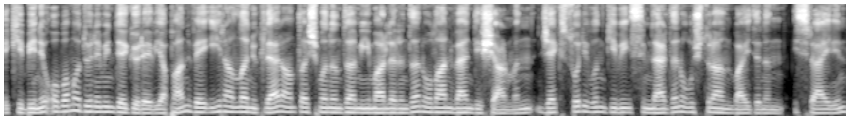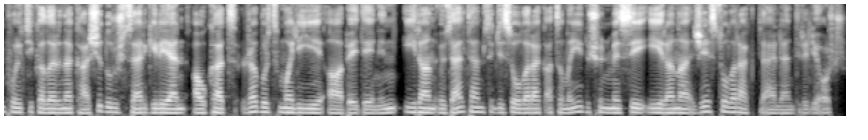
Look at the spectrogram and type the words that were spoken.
Ekibini Obama döneminde görev yapan ve İran'la nükleer antlaşmanın da mimarlarından olan Wendy Sharman, Jack Sullivan gibi isimlerden oluşturan Biden'ın, İsrail'in politikalarına karşı duruş sergileyen avukat Robert Malley'i ABD'nin İran özel temsilcisi olarak atamayı düşünmesi İran'a jest olarak değerlendiriliyor.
